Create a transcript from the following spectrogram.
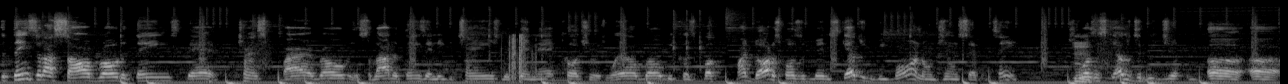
the things that I saw, bro, the things that transpired, bro, it's a lot of things that need to change within that culture as well, bro. Because but my daughter's supposed to have been scheduled to be born on June 17th. She Hmm. wasn't scheduled to be uh, uh,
